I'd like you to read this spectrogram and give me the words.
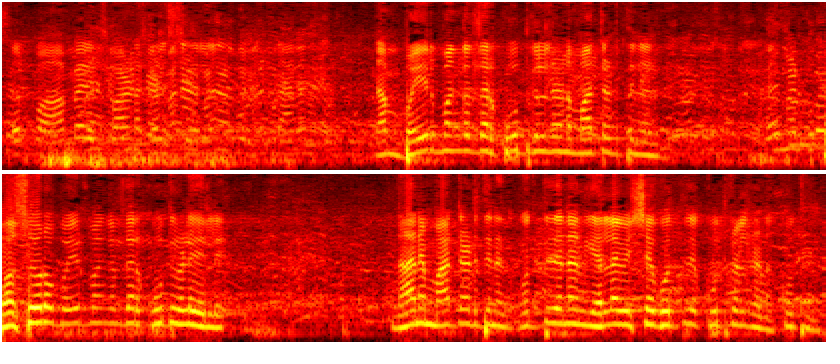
ಸ್ವಲ್ಪ ಆಮೇಲೆ ಕಾರಣ ಕಳಿಸಲಿ ಕಳಿಸಿ ನಮ್ಮ ಬೈರ್ಮಂಗಲ್ದಾರ್ ಕೂತ್ಗಳನ್ನ ನಾನು ಮಾತಾಡ್ತೀನಿ ಹೊಸೂರು ಬೈರ್ಮಂಗಲ್ದಾರ್ ಕೂತ್ಗಳೇ ಇಲ್ಲಿ. ನಾನೇ ಮಾತಾಡ್ತೀನಿ ಗೊತ್ತಿದೆ ನನಗೆ ಎಲ್ಲ ವಿಷಯ ಗೊತ್ತಿದೆ ಕೂತ್ಕೊಳ್ಳೋಣ ಕೂತ್ಕೊಳ್ಳಿ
